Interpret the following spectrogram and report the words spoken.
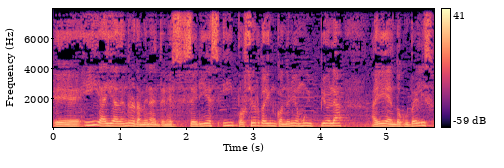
eh, y ahí adentro también tenés series y, por cierto, hay un contenido muy piola ahí en Docupelis.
